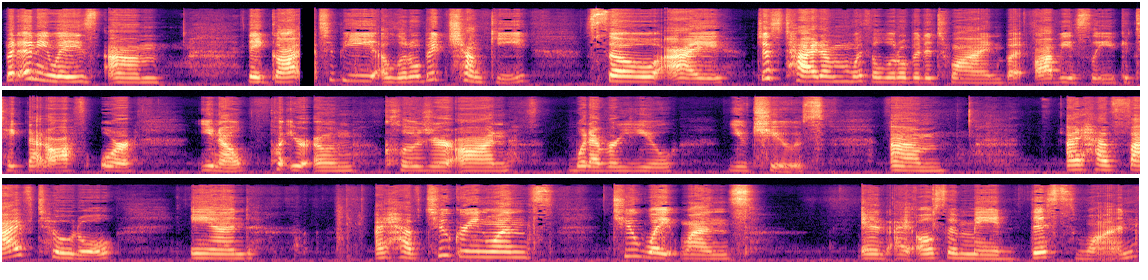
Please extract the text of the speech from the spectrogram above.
But anyways, um they got to be a little bit chunky, so I just tied them with a little bit of twine, but obviously you could take that off or, you know, put your own closure on whatever you you choose. Um, I have five total and I have two green ones, two white ones, and I also made this one,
